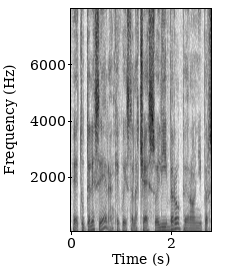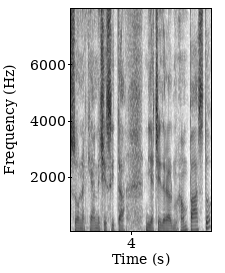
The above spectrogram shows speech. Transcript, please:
eh, tutte le sere, anche questo l'accesso è libero per ogni persona che ha necessità di accedere a un pasto,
